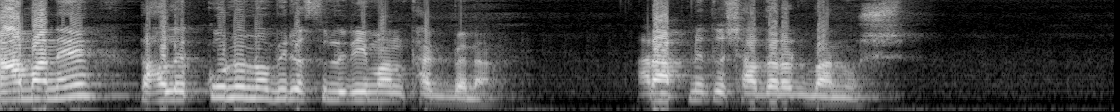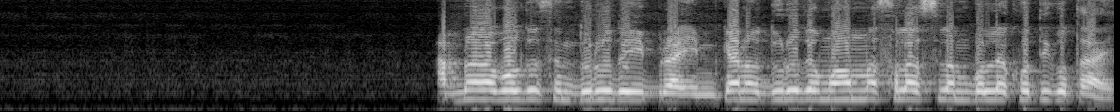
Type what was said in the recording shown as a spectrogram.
না মানে তাহলে কোন নবী রসুলের ইমান থাকবে না। আর আপনি তো সাধারণ মানুষ। আপনারা বলতেছেন, দুরুদে ইব্রাহিম। কেন? দুরুদে মোহাম্মদ সাল্লাহ সাল্লাম বললে ক্ষতি কোথায়?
